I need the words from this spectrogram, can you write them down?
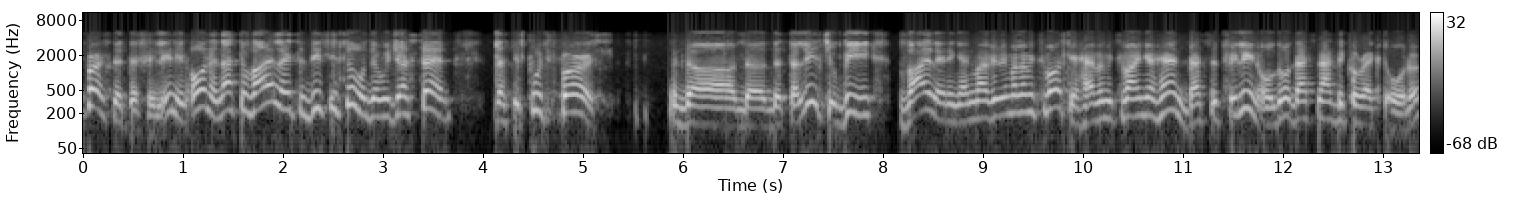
First the tefillin, in order not to violate this issue that we just said, that you put first the the the talit, you be violating and mavirim al mitzvot. You have a mitzvah in your hand. That's the tefillin. Although that's not the correct order,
